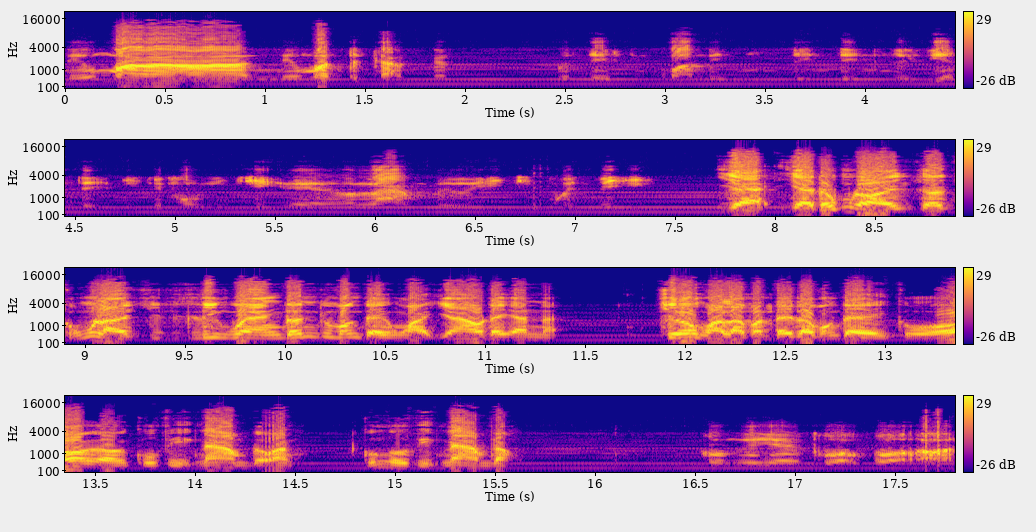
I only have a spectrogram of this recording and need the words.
nếu mà nếu mà tất cả các vấn đề liên quan đến đến đến người Việt ấy, thì cái phòng chính trị này nó làm chính quyền Mỹ. Dạ, dạ đúng rồi, ờ, cũng là liên quan đến cái vấn đề ngoại giao đây anh ạ. Chứ không phải là vấn đây là vấn đề của ờ, của Việt Nam đâu anh, của người Việt Nam đâu. của người của của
